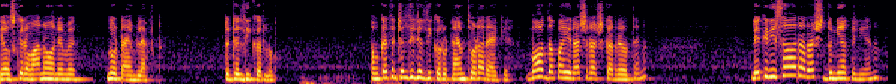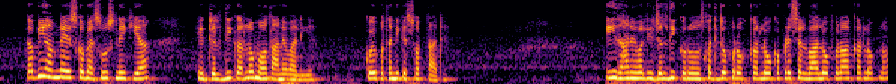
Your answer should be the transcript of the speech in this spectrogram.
یا اس کے روانہ ہونے میں نو ٹائم لیفٹ تو جلدی کر لو. ہم کہتے جلدی جلدی کرو ٹائم تھوڑا رہ گیا. بہت دفعہ یہ رش رش کر رہے ہوتے ہیں نا. لیکن یہ سارا رش دنیا کے لیے نا. کبھی ہم نے اس کو محسوس نہیں کیا کہ جلدی کر لو، موت آنے والی ہے. کوئی پتہ نہیں کس وقت آ جائے. عید آنے والی جلدی کرو خرید و فروخت کر لو، کپڑے سلوا لو، فلاں کر لو، فلاں.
